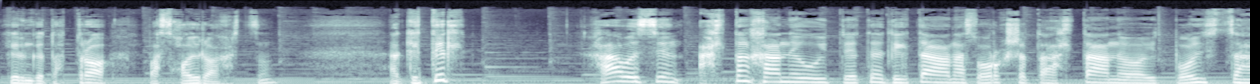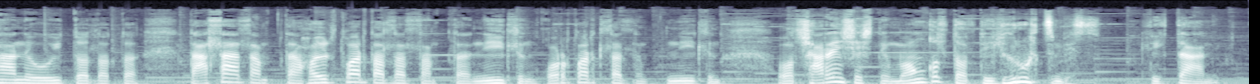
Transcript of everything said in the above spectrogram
Тэгэхээр ингээд дотроо бас хоёр гарцсан. А гэтэл Хаавсын Алтан хааны үед те Лигдэн хаанаас урагш одоо Алтан хааны үед Буйнцсан хааны үед бол одоо далаа ламтаа 2 дугаар далаа ламтаа нийлэн 3 дугаар далаа ламтаа нийлэн уул шарын шашныг Монголд бол дэлгэрүүлсэн байсан. Лигдэн хааны үед.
